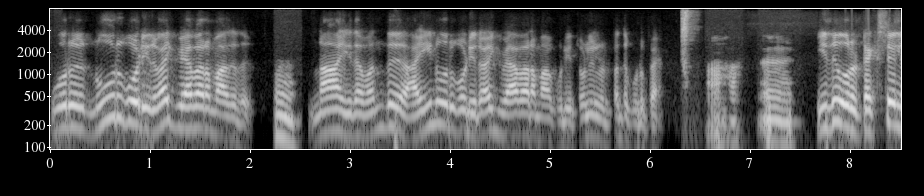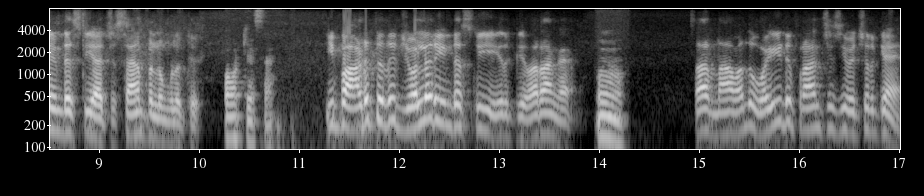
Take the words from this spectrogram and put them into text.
ஒரு நூறு கோடி ரூபாய்க்கு வியாபாரம் ஆகுது. நான் இத வந்து ஐநூறு கோடி ரூபாய்க்கு வியாபாரம் ஆகக்கூடிய தொழில்நுட்பத்தை கொடுப்பேன். இது ஒரு டெக்ஸ்டைல் இண்டஸ்ட்ரி ஆச்சு சாம்பிள் உங்களுக்கு. Okay sir. இப்ப அடுத்தது ஜுவல்லரி இண்டஸ்ட்ரி இருக்கு வராங்க. சார் நான் வந்து ஒய்டு பிரான்சைசி வச்சிருக்கேன்.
